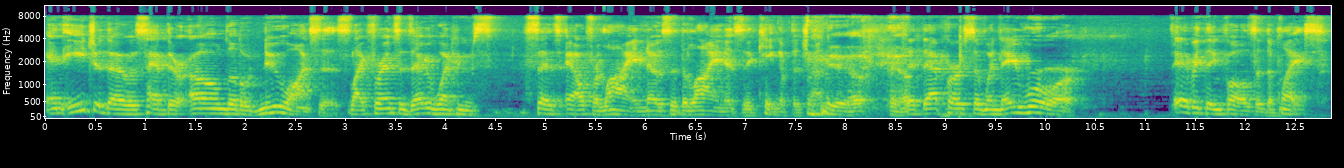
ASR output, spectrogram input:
And each of those have their own little nuances. Like, for instance, everyone who s- says L for lion knows that the lion is the king of the jungle. Yeah, yeah. That that person, when they roar, everything falls into place.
